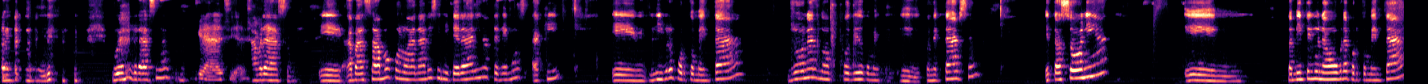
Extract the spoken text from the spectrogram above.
bueno, gracias. Gracias. Abrazo. Eh, avanzamos con los análisis literarios. Tenemos aquí eh, libro por comentar. Ronald no ha podido eh, conectarse. Está Sonia. también tengo una obra por comentar.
